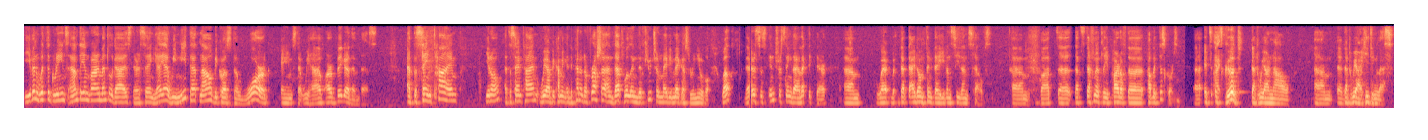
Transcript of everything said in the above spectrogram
even with the Greens and the environmental guys. They're saying, yeah, yeah, we need that now because the war aims that we have are bigger than this. At the same time, you know, at the same time, we are becoming independent of Russia, and that will in the future maybe make us renewable. Well, there's this interesting dialectic there, um, where that I don't think they even see themselves. Um, but uh, that's definitely part of the public discourse. Uh, it's it's good that we are now um, uh, that we are heating less.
